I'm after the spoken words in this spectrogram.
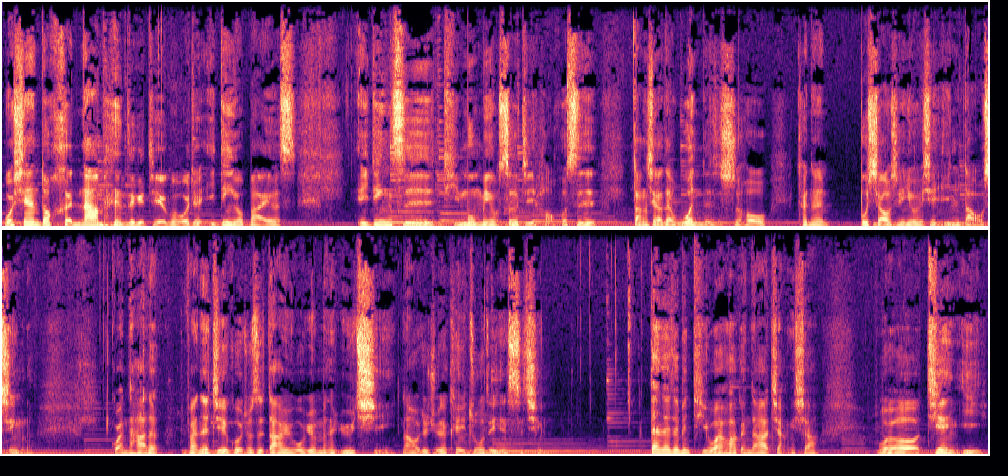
我现在都很纳闷这个结果，我觉得一定有 bias，一定是题目没有设计好，或是当下在问的时候可能不小心有一些引导性了。管他的，反正结果就是大于我原本的预期，那我就觉得可以做这件事情。但在这边题外话跟大家讲一下，我建议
